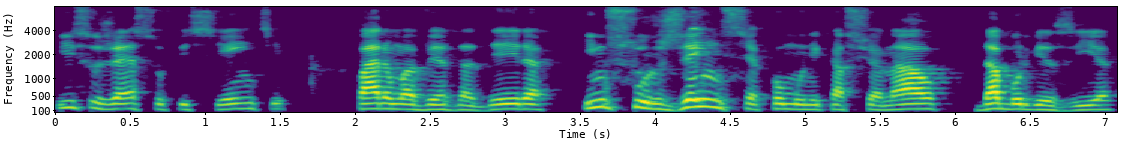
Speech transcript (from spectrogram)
isso já é suficiente para uma verdadeira insurgência comunicacional da burguesia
